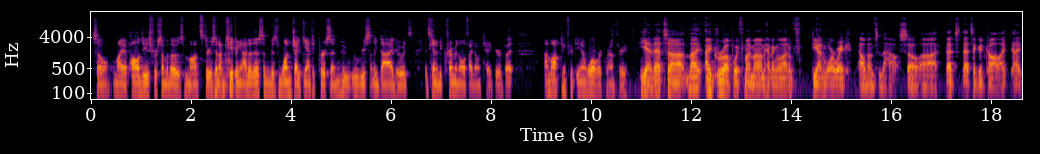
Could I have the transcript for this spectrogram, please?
So my apologies for some of those monsters that I'm keeping out of this. And there's one gigantic person who, who recently died who it's it's going to be criminal if I don't take her, but I'm opting for Dionne Warwick round three. Yeah, that's uh, my. I grew up with my mom having a lot of Dionne Warwick albums in the house. So uh, that's that's a good call. I, I,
